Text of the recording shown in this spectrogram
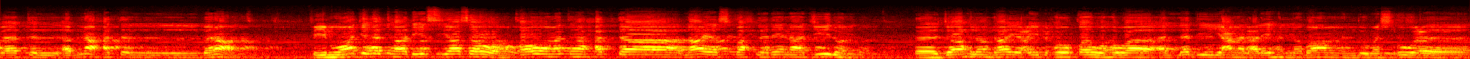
فئة الأبناء حتى البنات. في مواجهة هذه السياسة ومقاومتها حتى لا يصبح لدينا جيل جاهل لا يعي بحقوقه وهو الذي يعمل عليه النظام منذ مشروع آه،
